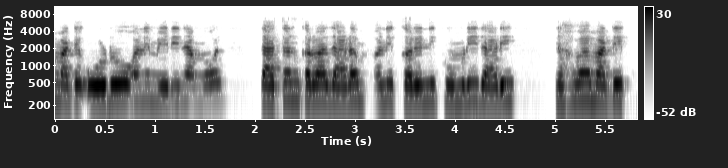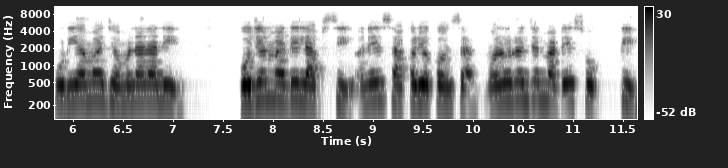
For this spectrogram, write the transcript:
માટે ઓરડો અને મેરીના મોલ, દાંતણ કરવા દાડમ અને કરેની કુમળી ડાળી નહવા માટે કુડિયામાં જમનાના નીર, ભોજન માટે લાપસી અને સાકરિયો કંસાર, મનોરંજન માટે સોગટી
